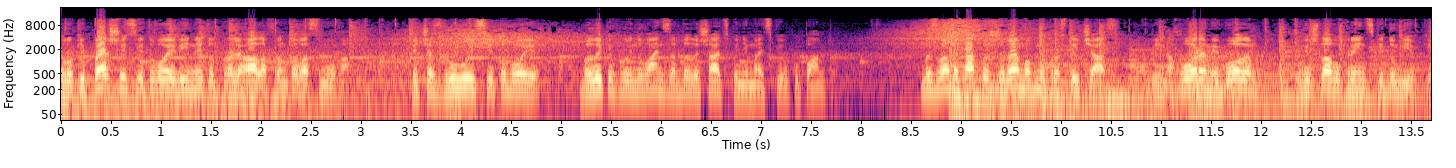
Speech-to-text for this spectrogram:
У роки Першої світової війни тут пролягала фронтова смуга. Під час Другої світової великих руйнувань завдали Шацьку німецькі окупанти. Ми з вами також живемо в непростий час. Війна горем і болем увійшла в українські домівки,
